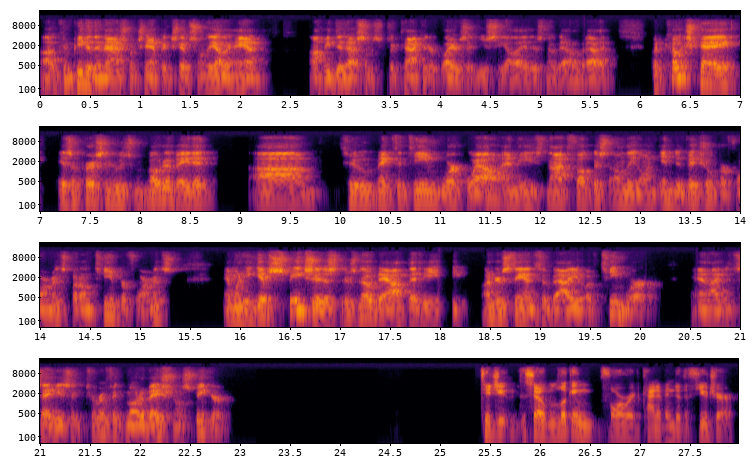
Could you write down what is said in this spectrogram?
uh, competed in national championships. On the other hand, uh, he did have some spectacular players at UCLA. There's no doubt about it. But Coach K is a person who's motivated um, to make the team work well. And he's not focused only on individual performance, but on team performance. And when he gives speeches, there's no doubt that he understands the value of teamwork. And I would say he's a terrific motivational speaker. Did you so looking forward kind of into the future,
